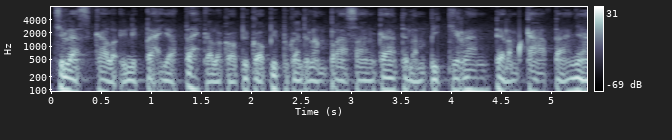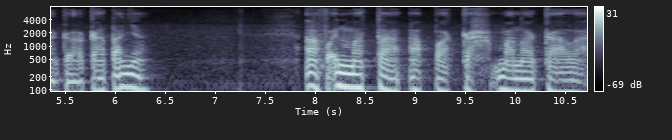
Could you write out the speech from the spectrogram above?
jelas kalau ini teh ya teh, kalau kopi-kopi bukan dalam prasangka, dalam pikiran, dalam katanya ke katanya. Afain mata apakah manakala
